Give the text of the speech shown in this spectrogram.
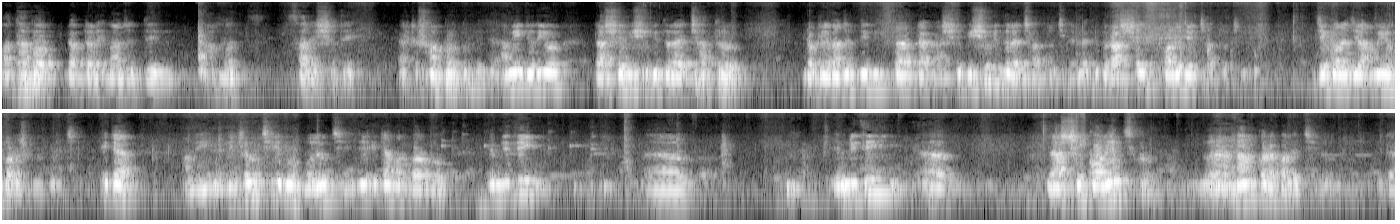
অধ্যাপক ডক্টর ইমাজুদ্দিন আহমদ স্যারের সাথে একটা সম্পর্ক আমি যদিও রাজশাহী বিশ্ববিদ্যালয়ের ছাত্র, ডক্টর ইমাজুদ্দিন স্যার রাজশাহী বিশ্ববিদ্যালয়ের ছাত্র ছিলেন না, কিন্তু রাজশাহী কলেজের ছাত্র ছিলেন। যে কলেজে আমিও পড়াশোনা করেছি। এটা আমি লিখেওছি এবং বলেওছি যে এটা আমার গর্ব। এমনিতেই এমনিতেই রাজশাহী কলেজ নাম করা কলেজ ছিল। এটা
